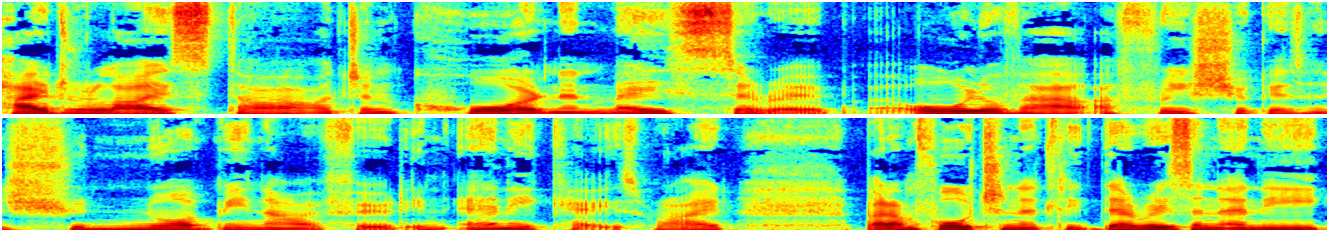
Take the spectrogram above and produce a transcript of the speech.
hydrolyzed starch and corn and maize syrup. All of our are free sugars and should not be in our food in any case, right? But unfortunately, there isn't any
